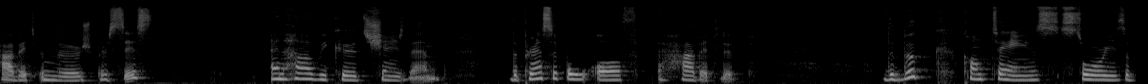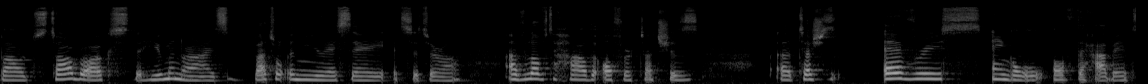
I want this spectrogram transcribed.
habit emerge, persist, and how we could change them. The principle of a habit loop. The book contains stories about Starbucks, the human rights, battle in USA, etc. I've loved how the author touches uh, touches every angle of the habit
